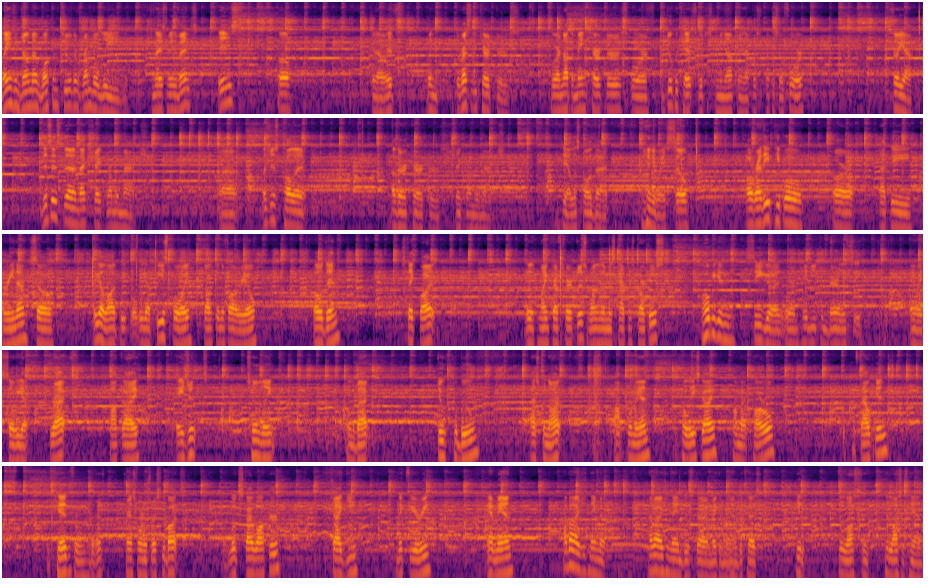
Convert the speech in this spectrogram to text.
Ladies and gentlemen, welcome to the Rumble League. Tonight's main event is, well, you know, it's when the rest of the characters who are not the main characters or duplicates, which is coming up in episode 4. So yeah, this is the next Shake Rumble match. Uh, let's just call it other characters Shake Rumble match. Yeah, let's call it that. Anyway, so already people are at the arena, so we got a lot of people. We got Beast Boy, Dr. Nefario, Odin, Stickbot, those Minecraft characters. One of them is Captain Sparklez. I hope you can see good, or maybe you can barely see. Anyway, so we got Drax, Hawkeye, Agent, Toon Link on the back, Duke Kaboom, Astronaut, Aquaman, the Police Guy, Combat Carl, the Falcon, the Kid from Transformers Rescue Bots, Luke Skywalker, Shaggy, Nick Fury, Ant-Man. How about I just name it? How about I just name this guy Mega Man because he he lost his, he lost his hand.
